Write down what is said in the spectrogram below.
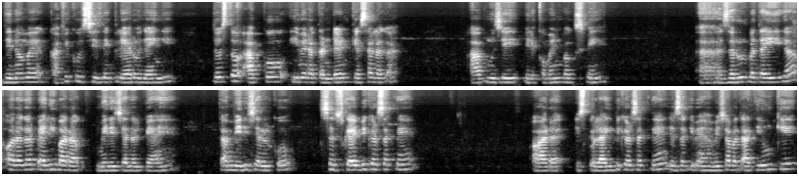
दिनों में काफ़ी कुछ चीज़ें क्लियर हो जाएँगी। दोस्तों, आपको ये मेरा कंटेंट कैसा लगा? आप मुझे मेरे कमेंट बॉक्स में ज़रूर बताइएगा। और अगर पहली बार आप मेरे चैनल पे आए हैं तो आप मेरे चैनल को सब्सक्राइब भी कर सकते हैं और इसको लाइक भी कर सकते हैं। जैसा कि मैं हमेशा बताती हूँ कि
